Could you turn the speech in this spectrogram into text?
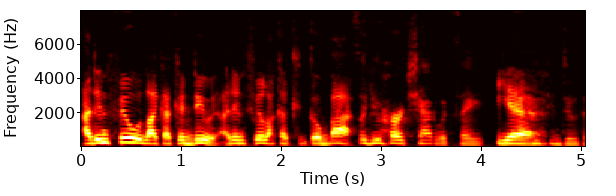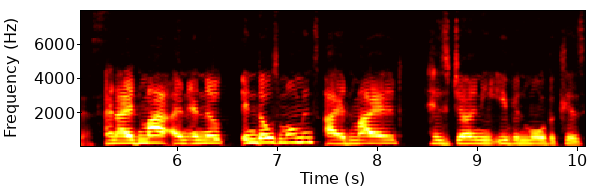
I didn't feel like I could do it. I didn't feel like I could go back. So you heard Chadwick say, yeah. you can do this. And I admire, and, and in those moments, I admired his journey even more because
